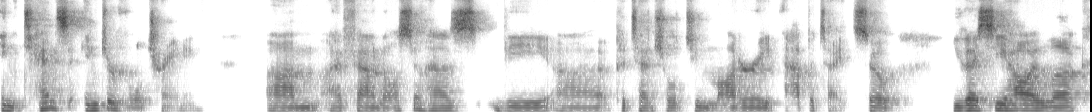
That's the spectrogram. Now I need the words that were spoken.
intense interval training, um, I found also has the uh, potential to moderate appetite. So you guys see how I look.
